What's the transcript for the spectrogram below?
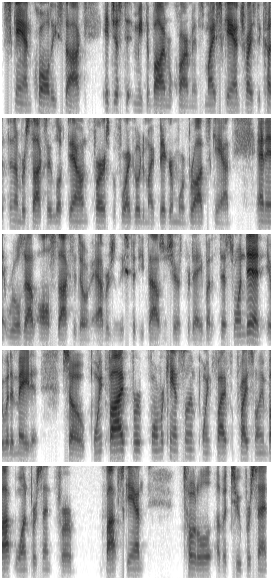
scan quality stock. It just didn't meet the volume requirements. My scan tries to cut the number of stocks I look down first before I go to my bigger, more broad scan, and it rules out all stocks that don't average at least 50,000 shares per day. But if this one did, it would have made it. So 0.5 for former CAN Slim, 0.5 for price volume BOP, 1% for BOP scan total of a 2%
